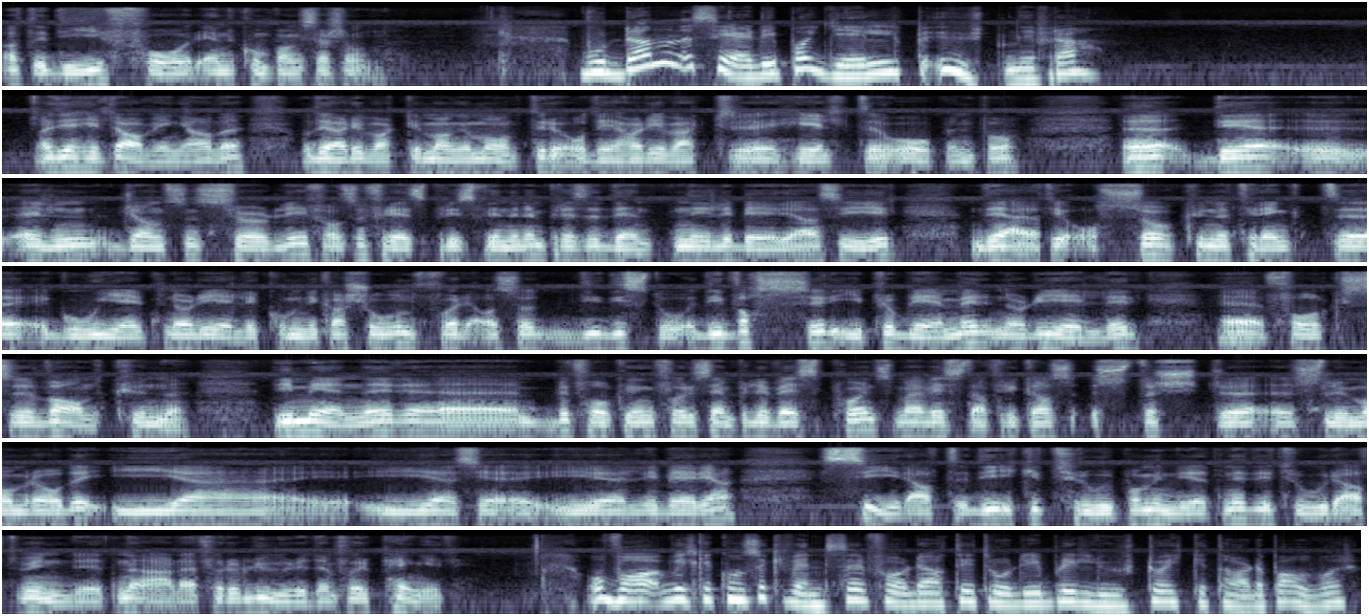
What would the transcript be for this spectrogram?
at de får en kompensasjon. Hvordan ser de på hjelp utenifra? De er helt avhengig av det, og det har de vært i mange måneder. Og det har de vært eh, helt eh, åpen på. Eh, det Ellen Johnson Sirleaf, altså fredsprisvinneren, presidenten i Liberia, sier, det er at de også kunne trengt god hjelp når det gjelder kommunikasjon. For altså, de, de, stå, de vasser i problemer når det gjelder folks vankunne. De mener eh, befolkningen f.eks. i West Point, som er Vest-Afrikas største eh, slumområde i, eh, i, i, Liberia, sier at de ikke tror på myndighetene. De tror at myndighetene er der for å lure dem for penger. Og hva, Hvilke konsekvenser får det at de tror de blir lurt og ikke tar det på alvor?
